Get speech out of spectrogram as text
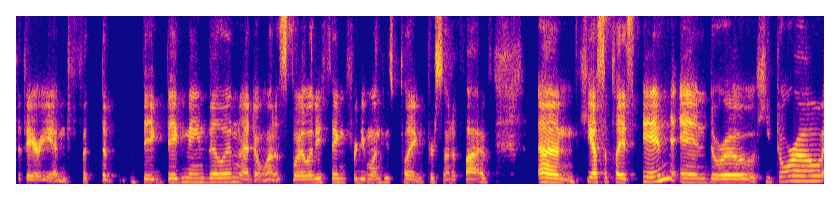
the very end with the big, big main villain. I don't want to spoil anything for anyone who's playing Persona 5. Um, he also plays En in Dorohedoro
